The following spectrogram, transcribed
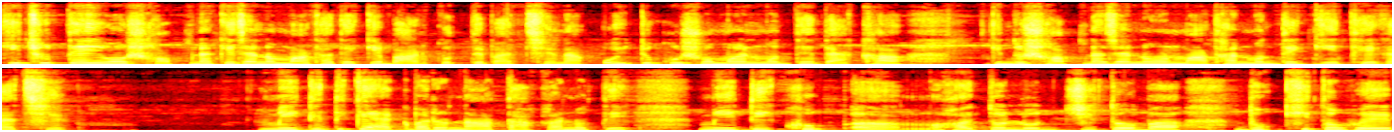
কিছুতেই ও স্বপ্নাকে যেন মাথা থেকে বার করতে পারছে না। ওইটুকু সময়ের মধ্যে দেখা, কিন্তু স্বপ্না যেন ওর মাথার মধ্যে গেঁথে গেছে। মেয়েটির দিকে একবারও না তাকানোতে মেয়েটি খুব হয়তো লজ্জিত বা দুঃখিত হয়ে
